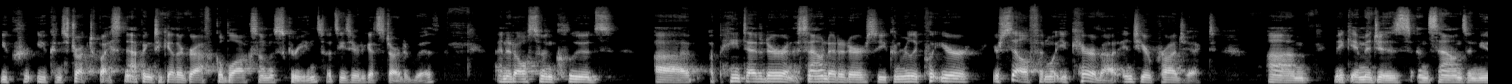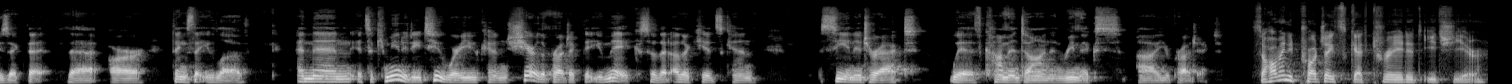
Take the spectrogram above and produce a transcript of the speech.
you, cr- you construct by snapping together graphical blocks on the screen, so it's easier to get started with. And it also includes uh, a paint editor and a sound editor, so you can really put your yourself and what you care about into your project. Um, make images and sounds and music that that are things that you love. And then it's a community too, where you can share the project that you make so that other kids can see and interact with comment on and remix uh, your project. So, how many projects get created each year?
